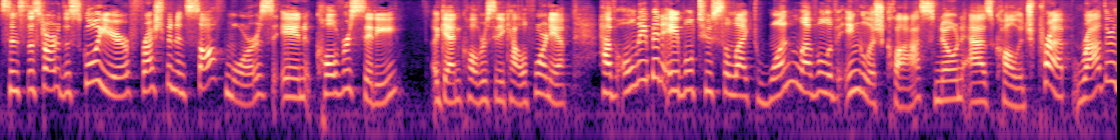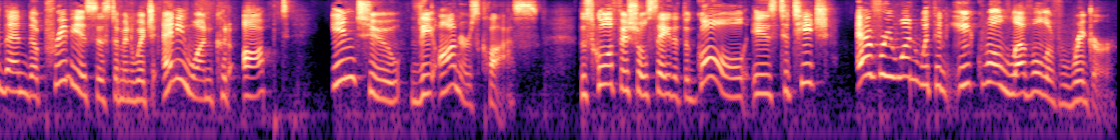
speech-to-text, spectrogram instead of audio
Since the start of the school year, freshmen and sophomores in Culver City, again, Culver City, California, have only been able to select one level of English class known as college prep rather than the previous system in which anyone could opt into the honors class. The school officials say that the goal is to teach everyone with an equal level of rigor.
